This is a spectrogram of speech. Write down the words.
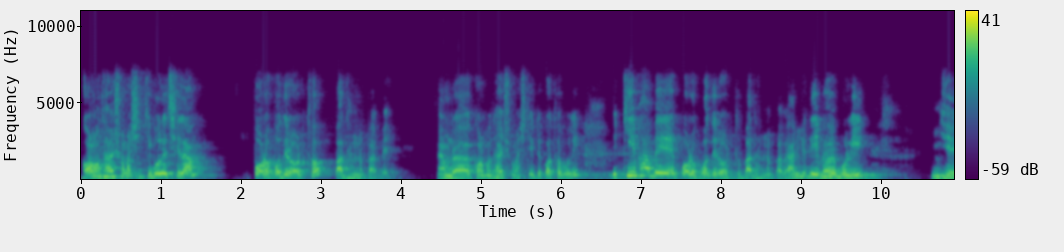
কর্মধারয় সমাসে কি বলেছিলাম? পরপদের অর্থ প্রাধান্য পাবে। আমরা কর্মধারয় একটু কথা বলি কীভাবে পরপদের অর্থ প্রাধান্য পাবে? আমি যদি এভাবে বলি যে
